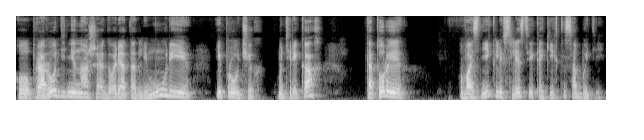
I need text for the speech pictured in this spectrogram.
о прародине нашей, а говорят о Лемурии и прочих материках, которые возникли вследствие каких-то событий.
